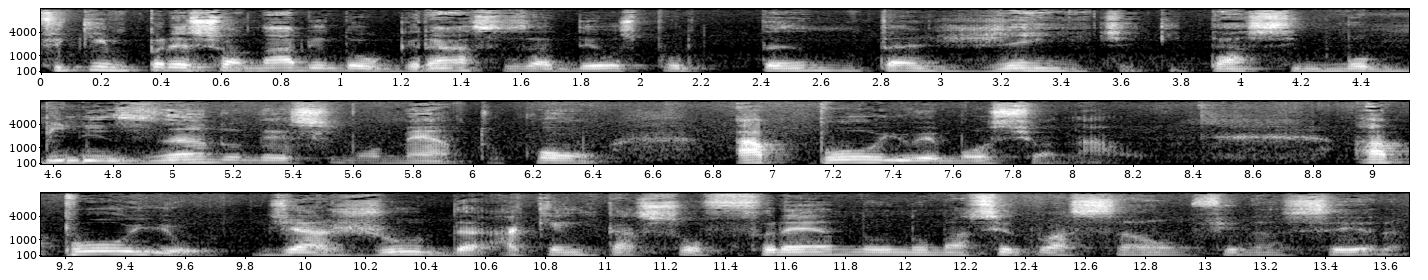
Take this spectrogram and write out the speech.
Fico impressionado e dou graças a Deus por tanta gente que está se mobilizando nesse momento com apoio emocional, apoio de ajuda a quem está sofrendo numa situação financeira,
